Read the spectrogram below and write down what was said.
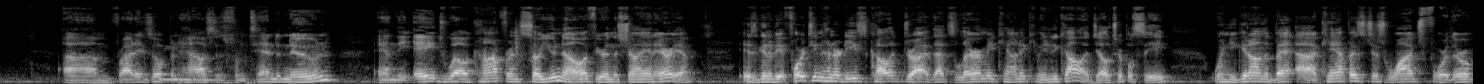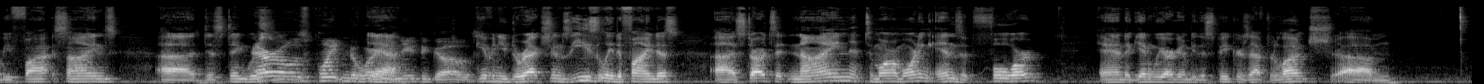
Um, Friday's open house is from 10 to noon, and the Age Well conference, so you know if you're in the Cheyenne area, is going to be at 1400 East College Drive. That's Laramie County Community College, LCCC. When you get on the ba- uh, campus, just watch for there will be fi- signs uh, distinguishing Arrows pointing to where Yeah. you need to go. giving you directions easily to find us. Uh, starts at 9 tomorrow morning, ends at 4. And again, we are going to be the speakers after lunch um,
